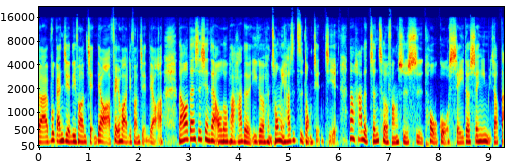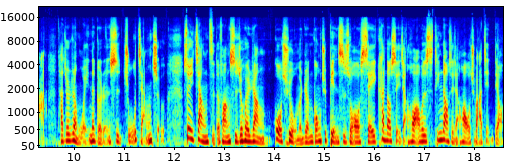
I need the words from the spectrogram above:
呃不干净的地方剪掉啊，废话的地方剪掉啊，然后但是现在 AutoPa 它的一个很聪明，它是自动剪接，那它的侦测方式是透过谁的声音比较大，它就认为那个人是主讲者，所以这样子的方式就会让过去我们人工去辨识说哦谁看到谁讲话，或者是听到谁讲话，我去把它剪掉，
